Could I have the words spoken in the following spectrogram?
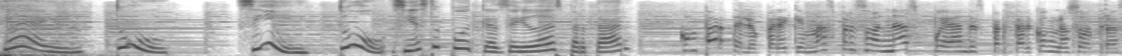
¡Hey! ¡Tú! Sí, tú. Si este podcast te ayuda a despertar, compártelo para que más personas puedan despertar con nosotros.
